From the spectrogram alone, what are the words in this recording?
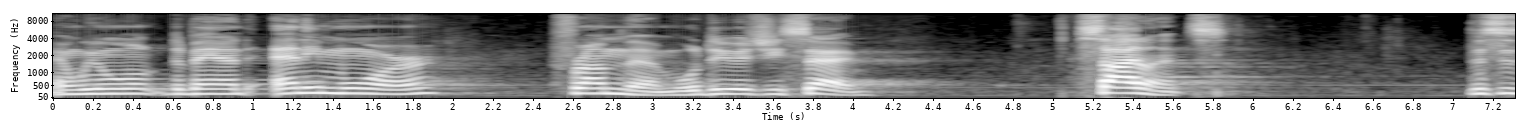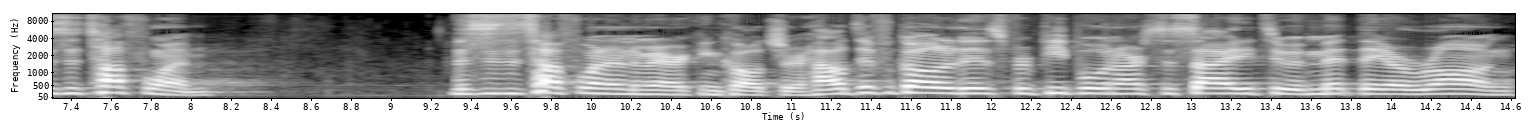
and we won't demand any more from them. We'll do as you say. Silence. This is a tough one. This is a tough one in American culture. How difficult it is for people in our society to admit they are wrong.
